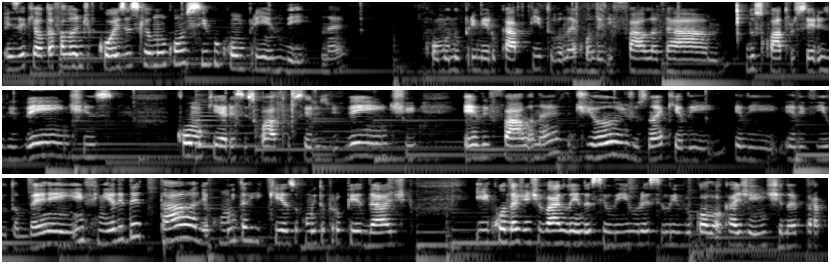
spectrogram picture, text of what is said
Ezequiel está falando de coisas que eu não consigo compreender, né? Como no primeiro capítulo, né, quando ele fala da, dos quatro seres viventes, como que eram esses quatro seres viventes, ele fala, né, de anjos, né, que ele, ele, ele viu também, enfim, ele detalha com muita riqueza, com muita propriedade e quando a gente vai lendo esse livro, esse livro coloca a gente, né, pra,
